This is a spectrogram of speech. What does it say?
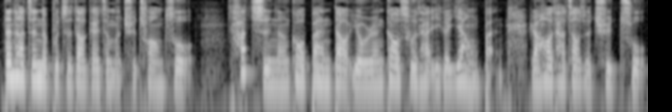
但他真的不知道该怎么去创作。他只能够办到有人告诉他一个样板，然后他照着去做。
